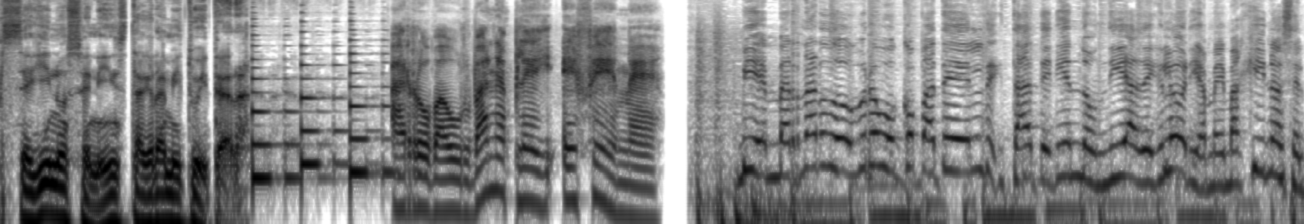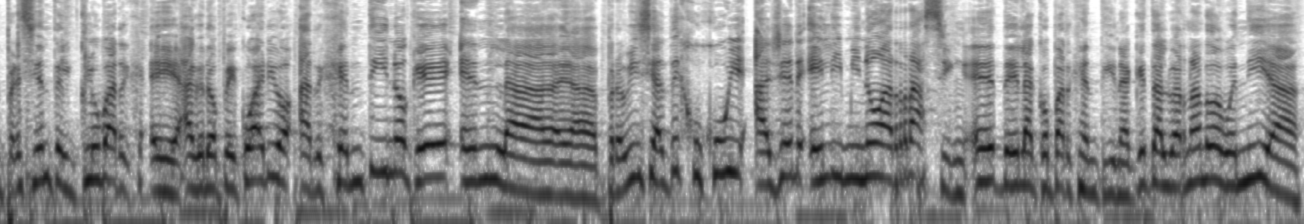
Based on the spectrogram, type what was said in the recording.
Seguimos en Instagram y Twitter. Arroba Urbana Play FM. Bien, Bernardo Grobo Copatel está teniendo un día de gloria, me imagino, es el presidente del Club Ar- eh, Agropecuario Argentino que en la eh, provincia de Jujuy ayer eliminó a Racing eh, de la Copa Argentina. ¿Qué tal, Bernardo? Buen día.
